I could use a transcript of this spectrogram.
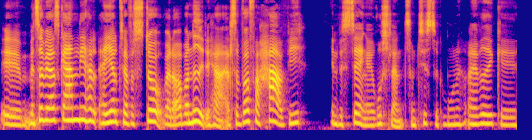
Øh, men så vil jeg også gerne lige have, have hjælp til at forstå, hvad der er op og ned i det her. Altså, hvorfor har vi investeringer i Rusland som Tisted Kommune? Og jeg ved ikke, øh,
